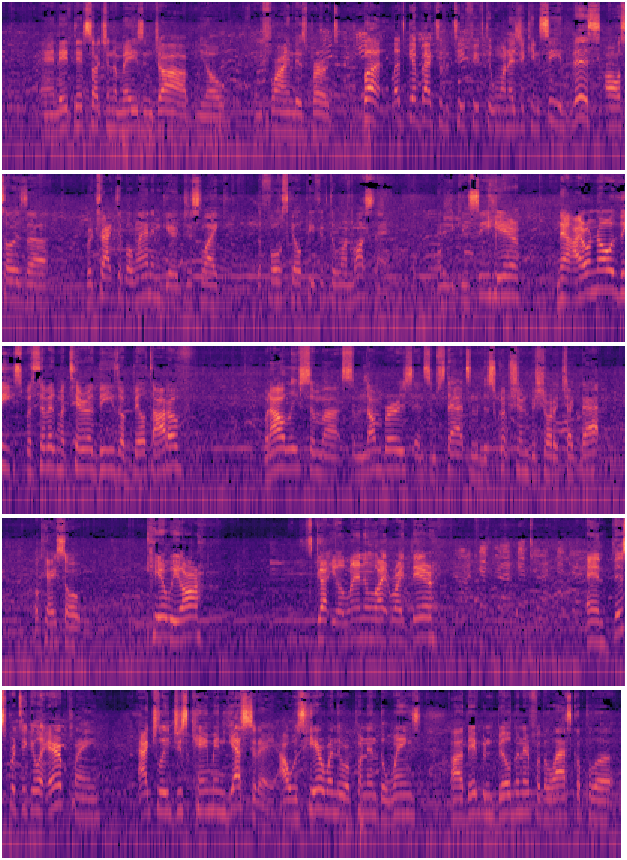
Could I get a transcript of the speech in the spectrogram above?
And they did such an amazing job, you know, in flying these birds. But let's get back to the T-51. As you can see, this also is a retractable landing gear, just like the full-scale P-51 Mustang. And as you can see here, now I don't know the specific material these are built out of, but I'll leave some uh, some numbers and some stats in the description. Be sure to check that. Okay, so here we are. It's got your landing light right there. And this particular airplane actually just came in yesterday. I was here when they were putting in the wings. Uh, they've been building it for the last couple of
